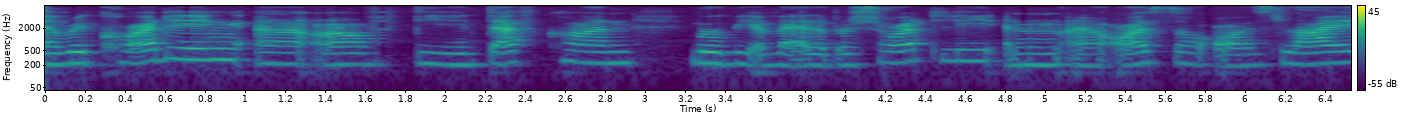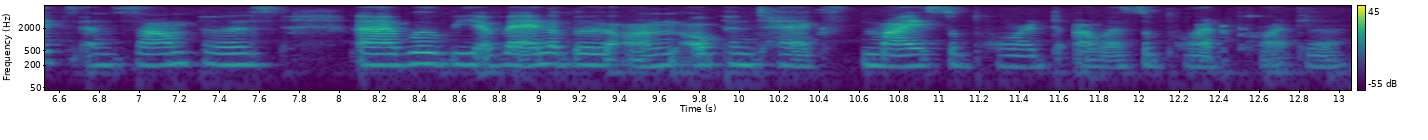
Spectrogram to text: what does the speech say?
A recording uh, of the DevCon will be available shortly and uh, also all slides and samples uh, will be available on OpenText My Support, our support portal.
